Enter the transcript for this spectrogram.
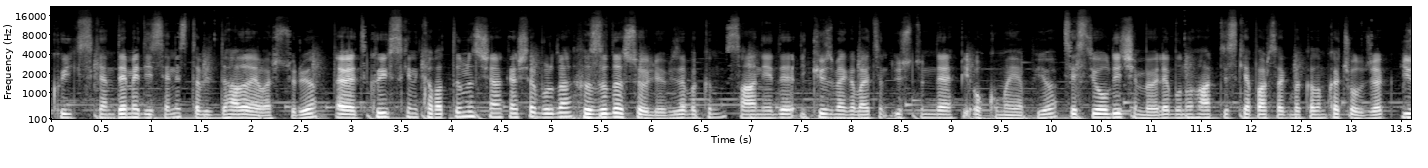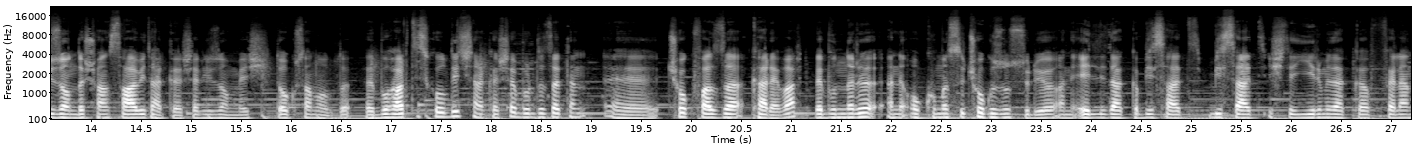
quick scan demediyseniz tabi daha da yavaş sürüyor. Evet quick scan'i kapattığımız için arkadaşlar burada hızı da söylüyor. Bize bakın saniyede 200 megabaytın üstünde bir okuma yapıyor. SSD olduğu için böyle bunu hard disk yaparsak bakalım kaç olacak. 110'da şu an sabit arkadaşlar 115 90 oldu. Ve bu hard disk olduğu için arkadaşlar burada zaten e, çok fazla kare var ve bunları hani okuması çok uzun sürüyor. Hani 50 dakika, 1 saat, 1 saat işte 20 dakika falan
